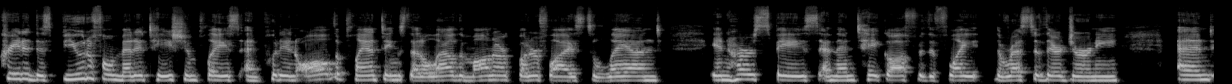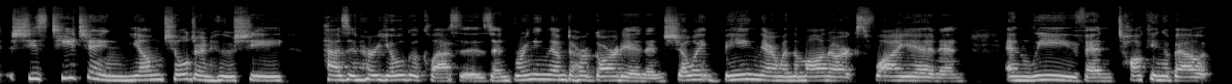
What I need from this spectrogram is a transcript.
created this beautiful meditation place and put in all the plantings that allow the monarch butterflies to land in her space and then take off for the flight the rest of their journey. And she's teaching young children who she has in her yoga classes and bringing them to her garden and showing being there when the monarchs fly in and and leave and talking about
